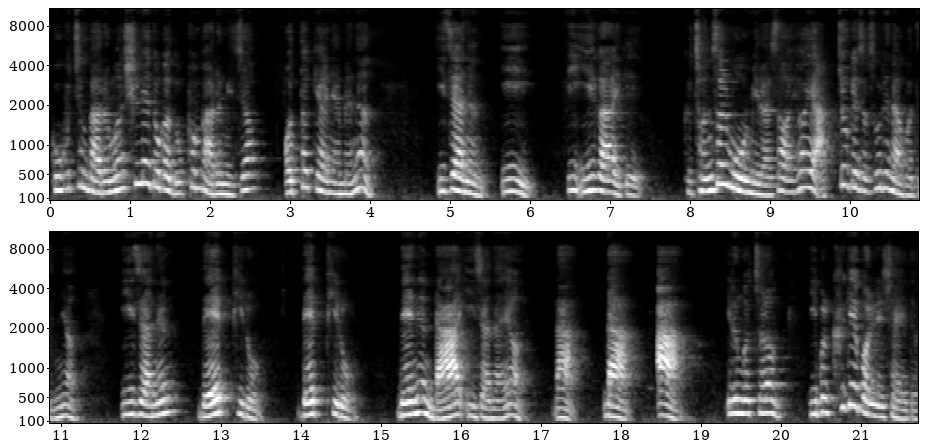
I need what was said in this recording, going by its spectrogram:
고급진 발음은 신뢰도가 높은 발음이죠. 어떻게 하냐면은 이자는 이, 이 이가 이게 그 전설 모음이라서 혀의 앞쪽에서 소리 나거든요. 이자는 내 피로, 내 피로. 내는 나이잖아요. 나, 나, 아. 이런 것처럼 입을 크게 벌리셔야 돼요.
